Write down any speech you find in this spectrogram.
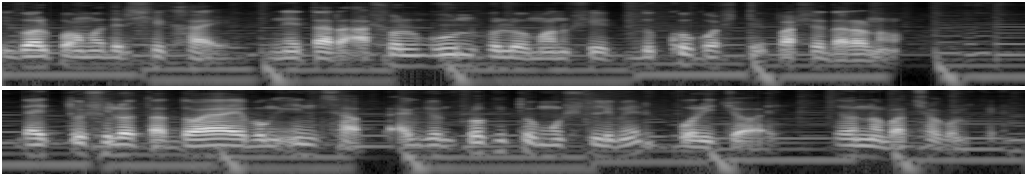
এই গল্প আমাদের শেখায় নেতার আসল গুণ হলো মানুষের দুঃখ কষ্টে পাশে দাঁড়ানো, দায়িত্বশীলতা, দয়া এবং ইনসাফ, একজন প্রকৃত মুসলিমের পরিচয়। ধন্যবাদ সকলকে।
